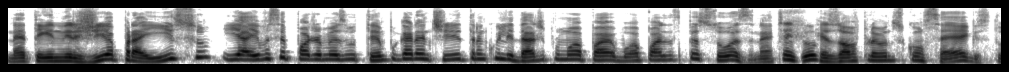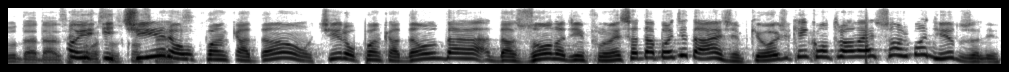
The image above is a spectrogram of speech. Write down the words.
né? Tem energia para isso, e aí você pode, ao mesmo tempo, garantir tranquilidade para uma boa parte das pessoas, né? Resolve o problema dos consegues, tudo, das não, E, e tira o pancadão, tira o pancadão da, da zona de influência da bandidagem, porque hoje quem controla isso são os bandidos ali.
